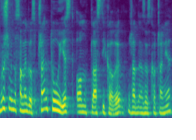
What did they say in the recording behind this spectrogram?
Wróćmy do samego sprzętu. Jest on plastikowy, żadne zaskoczenie.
